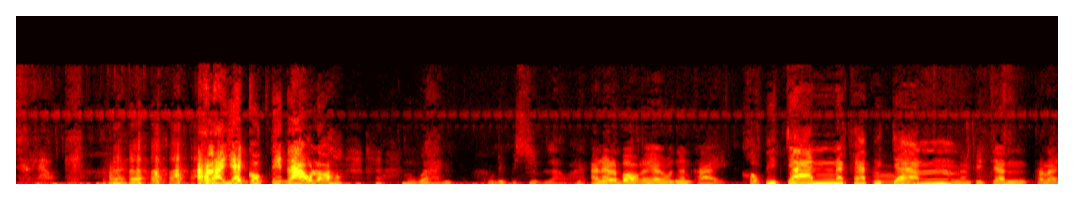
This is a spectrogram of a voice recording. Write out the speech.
ซื้อเหล้ากินอะไรยายกบติดเหล้าเหรอ เมื่อวานกูได้ไปซื้อเหล้าให้อันนั้นเราบอกเลยงว่าเงินใครของพี่จันนะคะพี่จันมันพี่จันเท่าไหร่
